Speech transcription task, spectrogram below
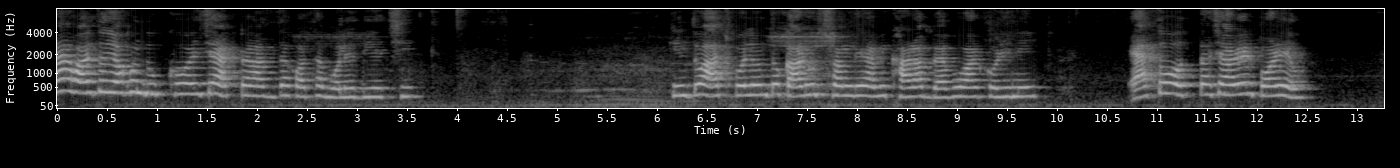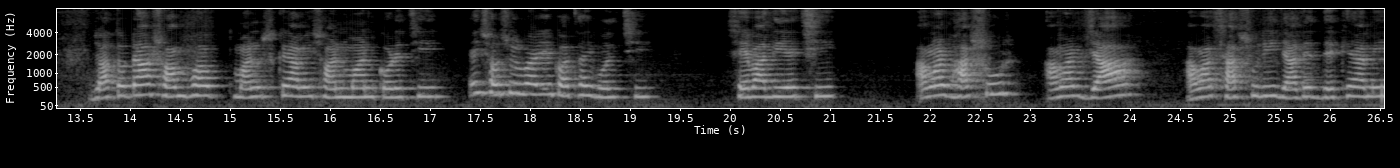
হ্যাঁ হয়তো যখন দুঃখ হয়েছে একটা আধটা কথা বলে দিয়েছি। কিন্তু আজ পর্যন্ত কারুর সঙ্গে আমি খারাপ ব্যবহার করিনি। এত অত্যাচারের পরেও যতটা সম্ভব মানুষকে আমি সম্মান করেছি, এই শ্বশুরবাড়ির কথাই বলছি, সেবা দিয়েছি। আমার ভাসুর, আমার যা, আমার শাশুড়ি যাদের দেখে আমি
